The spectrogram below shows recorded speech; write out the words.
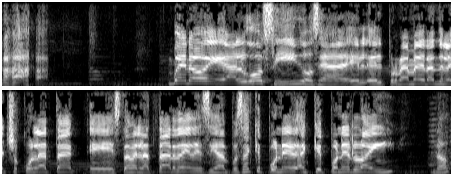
bueno, eh, algo sí, o sea, el, programa de Grande la Chocolata eh, estaba en la tarde y decían, pues hay que, poner, hay que ponerlo ahí, ¿no?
